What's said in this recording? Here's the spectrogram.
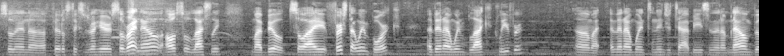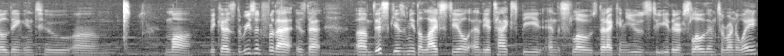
So then uh, fiddlesticks is right here. So right now, also lastly, my build. So I first I went Bork, and then I went Black Cleaver, um, I, and then I went to Ninja Tabis, and then I'm now I'm building into um, Maw because the reason for that is that um, this gives me the life steal and the attack speed and the slows that I can use to either slow them to run away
